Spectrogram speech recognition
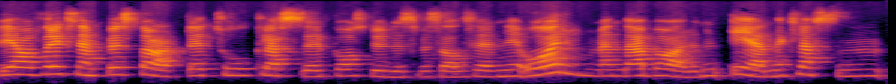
Vi har f.eks. startet to klasser på studiespesialiserende i år, men det er bare den ene klassen,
